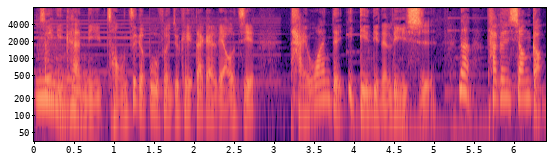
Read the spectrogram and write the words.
哦所以你嗯看，你从这个部分就可以大概了解台湾的一点点的历史。那它跟香港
